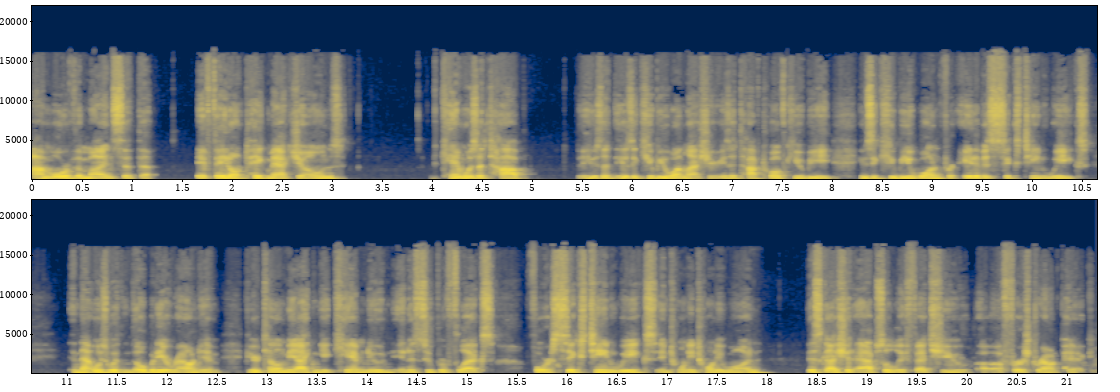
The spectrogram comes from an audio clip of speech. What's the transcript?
I'm more of the mindset that if they don't take Mac Jones, Cam was a top. He was a he was a QB one last year. He's a top 12 QB. He was a QB one for eight of his 16 weeks, and that was with nobody around him. If you're telling me I can get Cam Newton in a super flex for 16 weeks in 2021 this guy should absolutely fetch you a first round pick.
